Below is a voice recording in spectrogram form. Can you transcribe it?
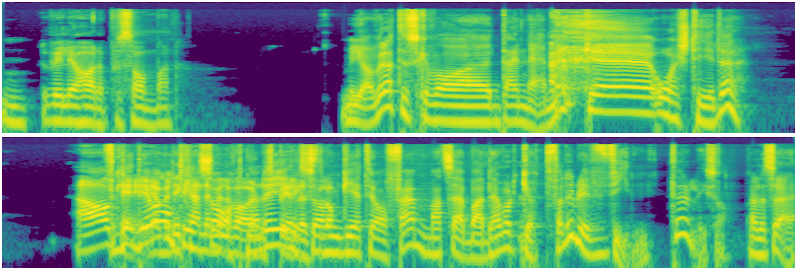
Mm. då vill jag ha det på sommaren. Men jag vill att det ska vara dynamic eh, årstider. Ja, För okej. det, det var ja, någonting jag det vara saknade i liksom lopp. GTA 5. Att säga bara, det har varit gött för det blir vinter liksom. Eller sådär.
